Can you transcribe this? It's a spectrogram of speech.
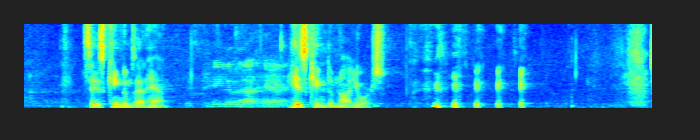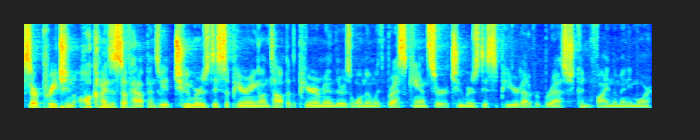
Say, His kingdom's at hand. His kingdom, at hand. His kingdom not yours. start preaching. All kinds of stuff happens. We had tumors disappearing on top of the pyramid. There was a woman with breast cancer. Tumors disappeared out of her breast. She couldn't find them anymore.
